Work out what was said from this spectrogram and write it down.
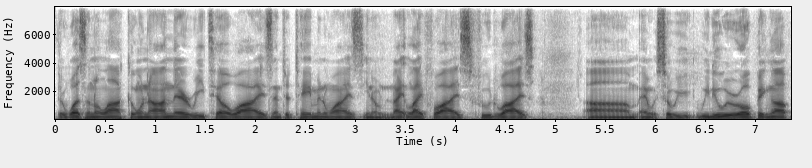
there wasn't a lot going on there, retail wise, entertainment wise, you know, nightlife wise, food wise. Um, and so we, we knew we were opening up,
